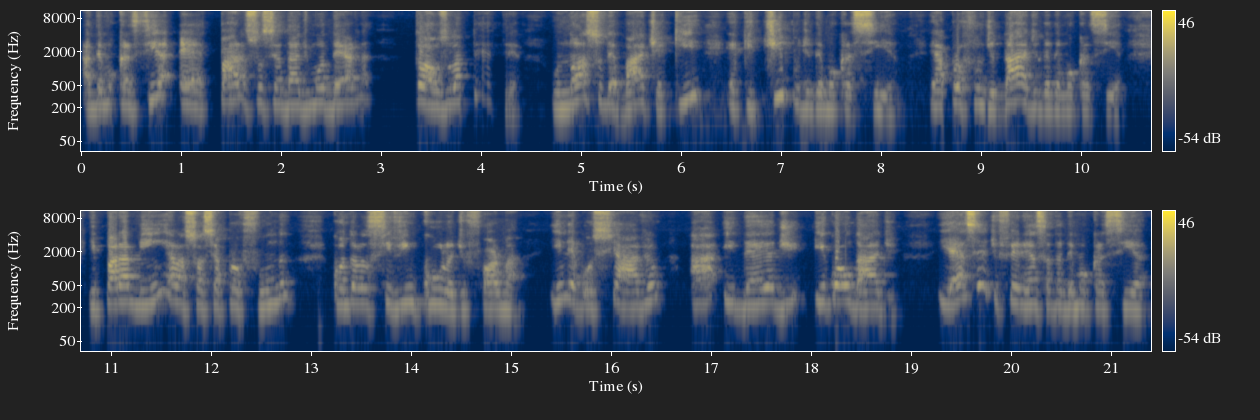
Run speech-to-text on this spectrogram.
A democracia é, para a sociedade moderna, cláusula pétrea. O nosso debate aqui é que tipo de democracia, é a profundidade da democracia. E, para mim, ela só se aprofunda quando ela se vincula de forma inegociável a ideia de igualdade. E essa é a diferença da democracia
